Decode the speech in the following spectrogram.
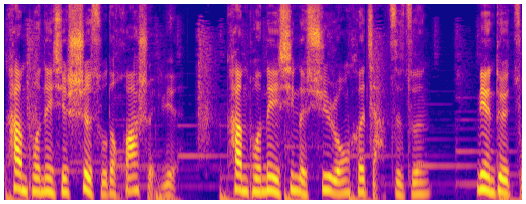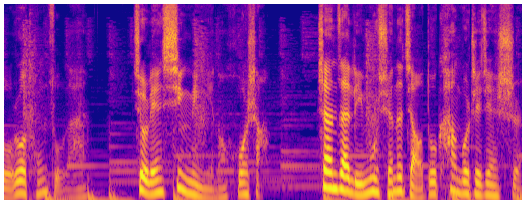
看破那些世俗的花水月，看破内心的虚荣和假自尊。面对左若彤阻拦，就连性命也能豁上。站在李慕玄的角度看过这件事，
